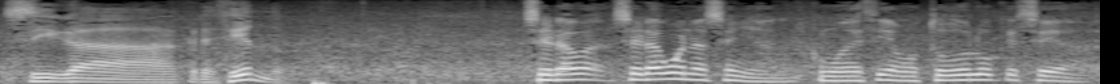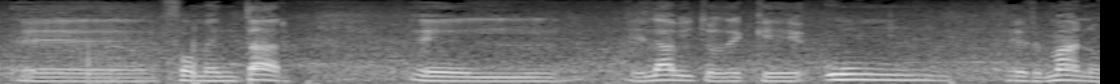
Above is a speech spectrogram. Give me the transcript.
siga creciendo. Será, será buena señal, como decíamos, todo lo que sea eh, fomentar el, el hábito de que un hermano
